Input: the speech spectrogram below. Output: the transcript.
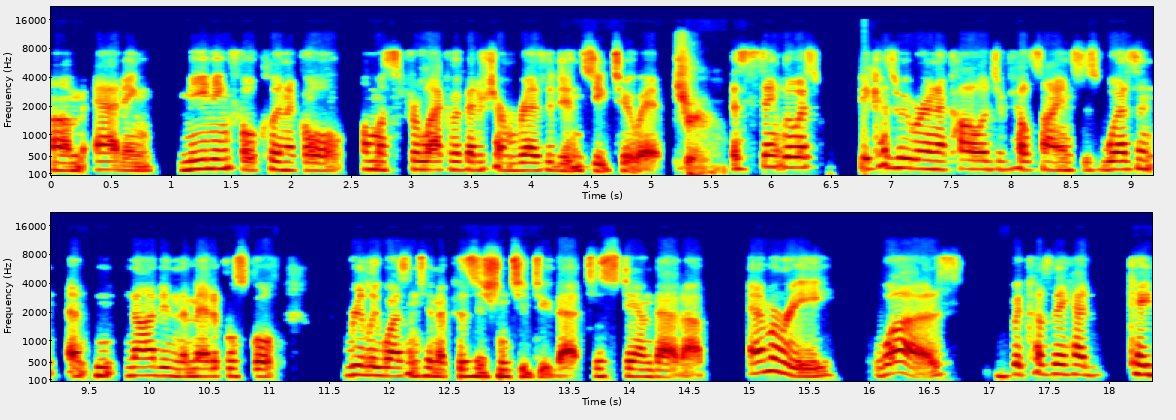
um, adding meaningful clinical, almost for lack of a better term, residency to it. Sure. St. Louis because we were in a college of health sciences, wasn't not in the medical school, really wasn't in a position to do that, to stand that up. Emory was because they had K,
